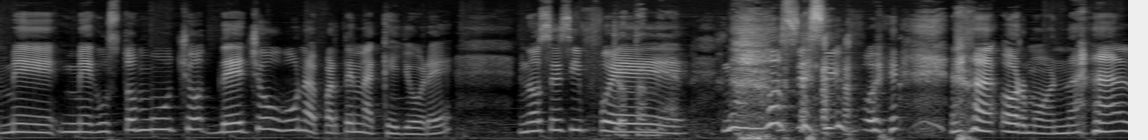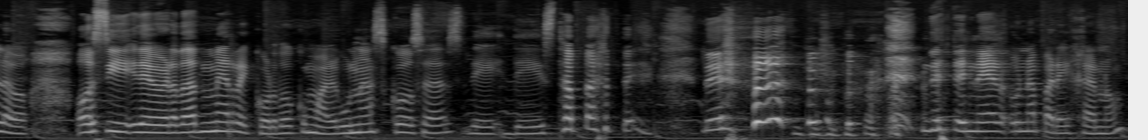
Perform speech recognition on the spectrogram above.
me, me gustó mucho. De hecho, hubo una parte en la que lloré. No sé si fue. No, sé si fue hormonal o, o si de verdad me recordó como algunas cosas de, de esta parte de, de tener una pareja, ¿no?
